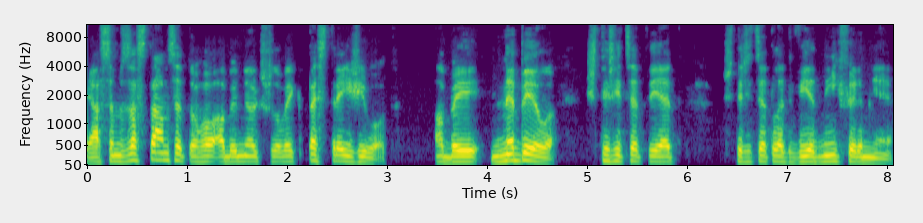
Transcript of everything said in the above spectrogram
Já jsem zastánce toho, aby měl člověk pestrý život, aby nebyl 40 let, 40 let v jedné firmě,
